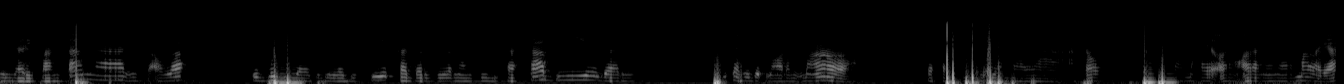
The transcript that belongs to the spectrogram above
hindari pantangan, insya Allah tubuh juga jadi lebih fit, kadar gula nanti bisa stabil dan bisa hidup normal seperti sedia atau sama kayak orang-orang yang normal ya.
